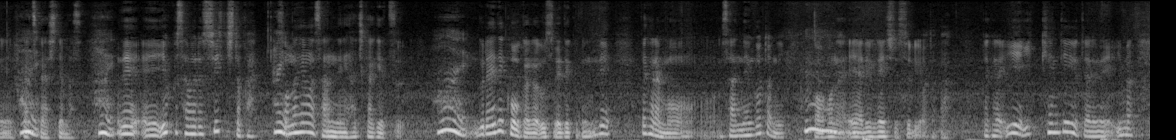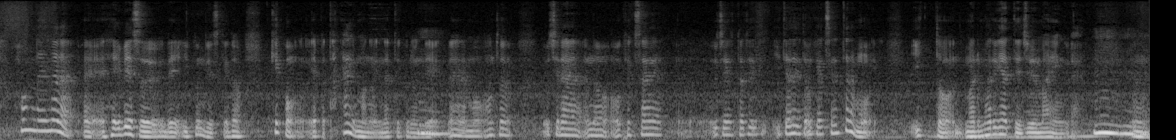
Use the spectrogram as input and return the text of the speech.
えー不活化してます、はい。で、えーよく触るスイッチとか、はい。その辺は3年8ヶ月はいぐらいで効果が薄れてくるんでだからもう3年ごとにこう、うんほなエアリフレッシュするよとか。だから家一軒で言うたらね今本来なら、えー平ベースで行くんですけど結構やっぱ高いものになってくるんで、うん。だからもう本当うちらのお客さんうちで建てていただいたお客さんやったらもう1棟丸々やって10万円ぐらい、うんうん。うん。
